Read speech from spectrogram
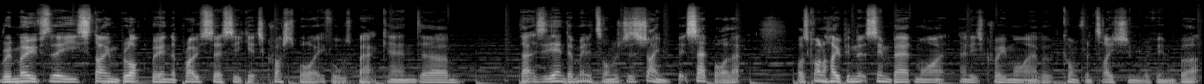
removes the stone block, but in the process, he gets crushed by it, he falls back, and um, that is the end of Minoton, which is a shame. A bit sad by that. I was kind of hoping that Sinbad might and his crew might have a confrontation with him, but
